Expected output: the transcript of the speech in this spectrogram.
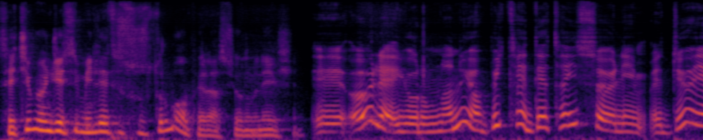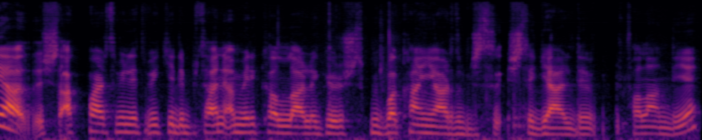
Seçim öncesi milleti susturma operasyonu mu Nevşin? Ee, öyle yorumlanıyor. Bir de detayı söyleyeyim. E, diyor ya işte AK Parti milletvekili bir tane Amerikalılarla görüştük. Bir bakan yardımcısı işte geldi falan diye.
